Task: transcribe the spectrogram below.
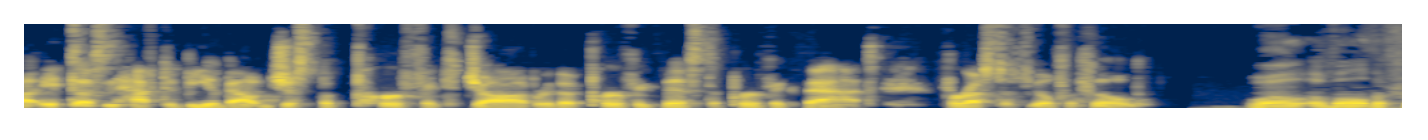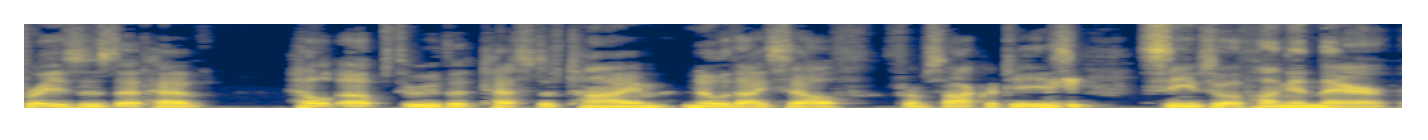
uh, it doesn't have to be about just the perfect job or the perfect this, the perfect that for us to feel fulfilled. Well, of all the phrases that have held up through the test of time, know thyself from Socrates seems to have hung in there.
